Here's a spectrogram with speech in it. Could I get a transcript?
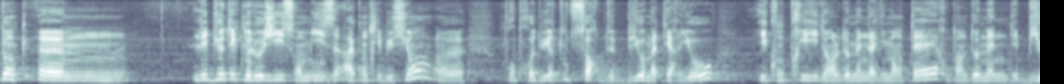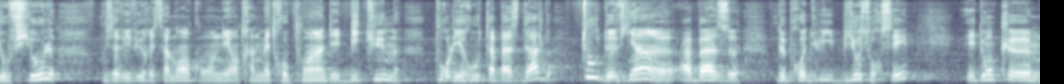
Donc, euh, les biotechnologies sont mises à contribution pour produire toutes sortes de biomatériaux, y compris dans le domaine alimentaire, dans le domaine des biofuels. Vous avez vu récemment qu'on est en train de mettre au point des bitumes pour les routes à base d'algues. Tout devient euh, à base de produits biosourcés. Et donc, euh,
